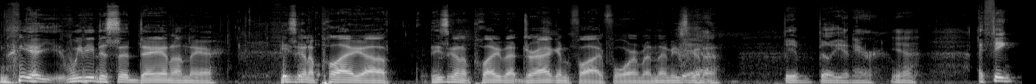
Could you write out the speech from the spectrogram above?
yeah, we need to send Dan on there. He's gonna play. Uh, he's gonna play that dragonfly for him, and then he's Yeah. gonna. Be a billionaire. Yeah. I think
